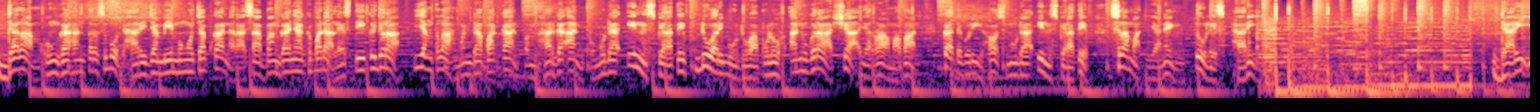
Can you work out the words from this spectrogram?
Dalam unggahan tersebut, Hari Jambi mengucapkan rasa bangganya kepada Lesti Kejora yang telah mendapatkan penghargaan Pemuda Inspiratif 2020 Anugerah Syair Ramadan kategori host muda inspiratif. Selamat Yaneng, tulis Hari. Dari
